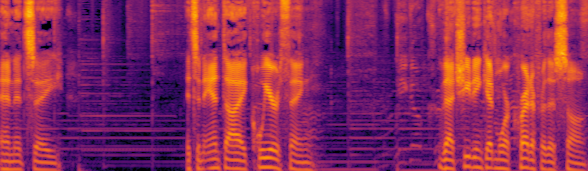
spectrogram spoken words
and it's a it's an anti-queer thing that she didn't get more credit for this song.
